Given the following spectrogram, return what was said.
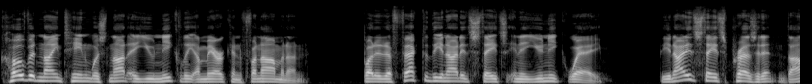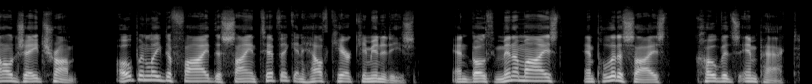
COVID 19 was not a uniquely American phenomenon, but it affected the United States in a unique way. The United States President, Donald J. Trump, openly defied the scientific and healthcare communities and both minimized and politicized COVID's impact.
